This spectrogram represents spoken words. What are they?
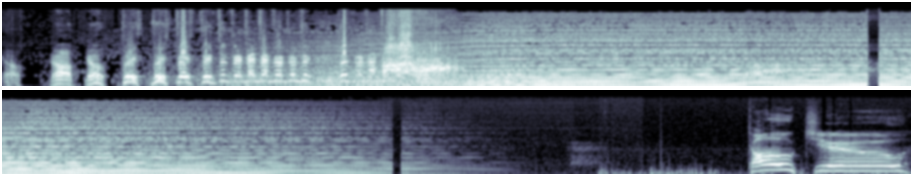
No, no, no, please, please, please, please, please, please, please, please, please, please, please, please, Told you!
